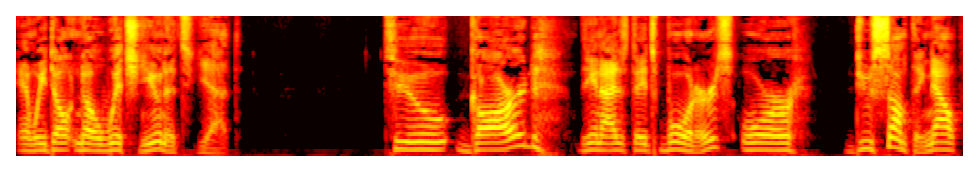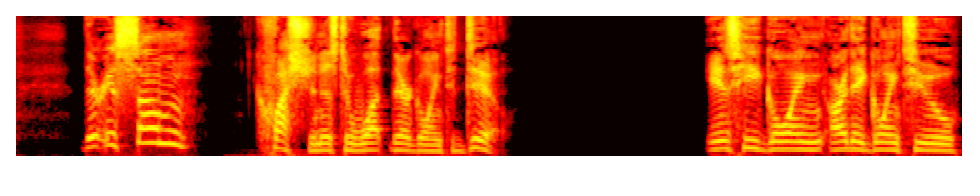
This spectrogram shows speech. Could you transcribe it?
and we don't know which units yet, to guard the United States borders or do something. Now, there is some question as to what they're going to do. Is he going, are they going to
